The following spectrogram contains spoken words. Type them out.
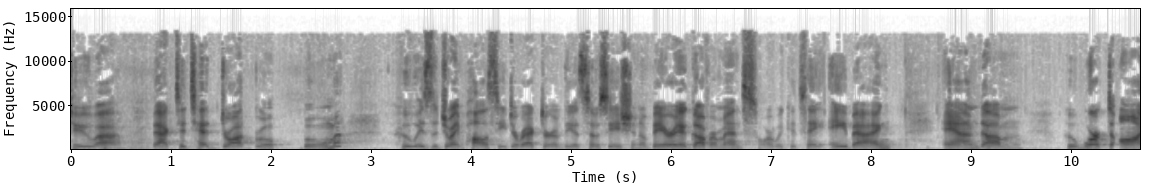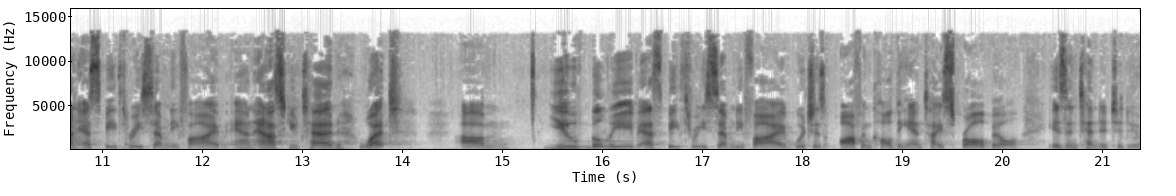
to uh, back to Ted Droettboom, who is the Joint Policy Director of the Association of Bay Area Governments, or we could say ABAG, and um, who worked on SB 375, and ask you, Ted, what um, you believe SB 375, which is often called the anti sprawl bill, is intended to do.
